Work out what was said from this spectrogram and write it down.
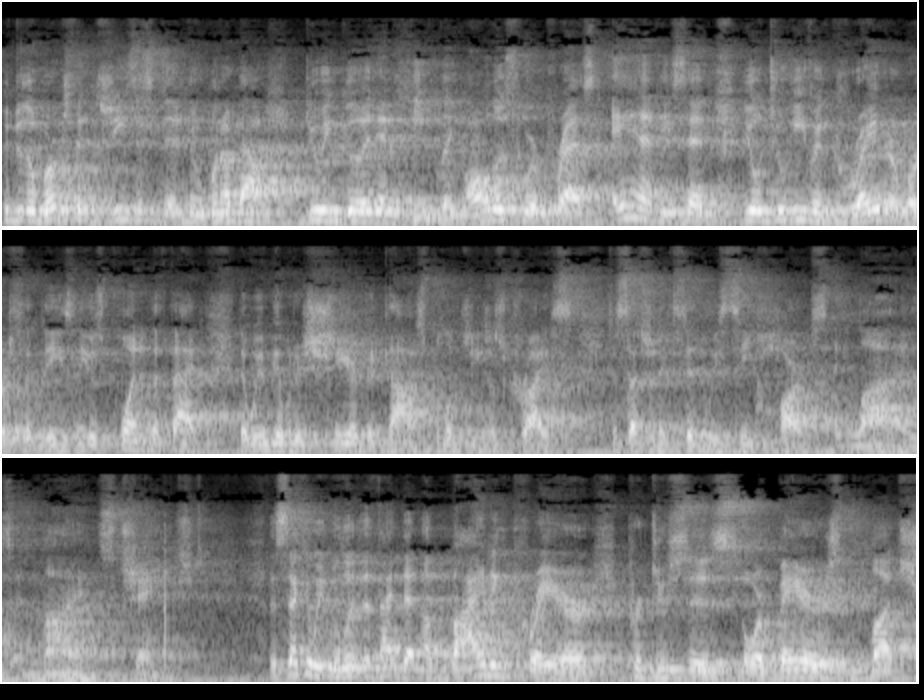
who do the works that Jesus did, who went about doing good and healing all those who were oppressed. And he said, You'll do even greater works than these. And he was pointing to the fact that we'd be able to share the gospel of Jesus Christ to such an extent that we see hearts and lives and minds changed. The second week, we looked at the fact that abiding prayer produces or bears much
